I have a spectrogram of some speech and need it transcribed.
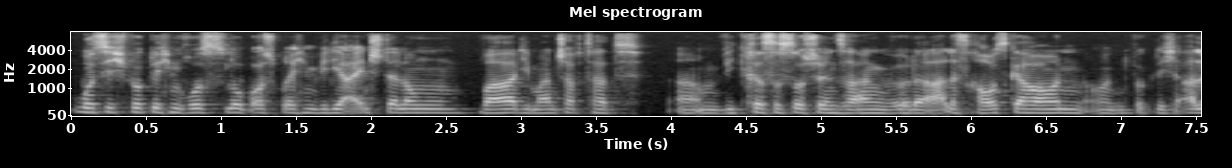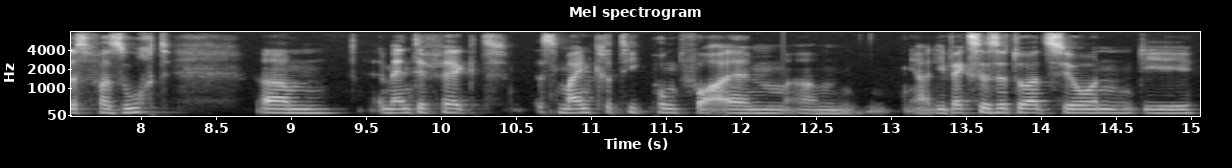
muss ich wirklich ein großes Lob aussprechen, wie die Einstellung war. Die Mannschaft hat, ähm, wie Chris es so schön sagen würde, alles rausgehauen und wirklich alles versucht. Ähm, Im Endeffekt ist mein Kritikpunkt vor allem ähm, ja, die Wechselsituation, die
